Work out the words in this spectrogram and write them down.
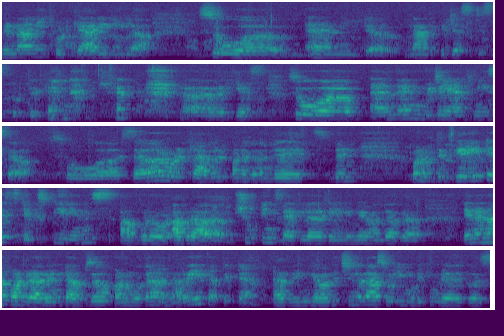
Mirnalini good carry Leela so and நான் அதுக்கு ஜஸ்டிஸ் கொடுத்துருக்கேன்னு நினைக்கிறேன் yes so and then Vijay Antony sir so சாரோட ட்ராவல் பண்ணது வந்து it's been one of the greatest experience அவரோ அவரை ஷூட்டிங் செட்டில் டெய்லியுமே வந்து அவரை என்னென்ன பண்ணுறாருன்ட்டு அப்சர்வ் பண்ணும்போது தான் நான் நிறைய கற்றுக்கிட்டேன் அது இங்கே வந்து சின்னதாக சொல்லி முடிக்க முடியாது. It was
